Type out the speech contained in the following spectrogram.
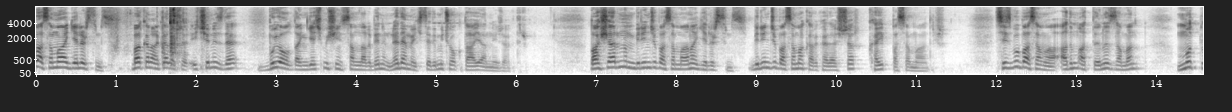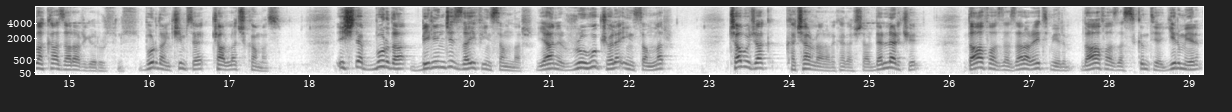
basamağa gelirsiniz. Bakın arkadaşlar içinizde bu yoldan geçmiş insanlar benim ne demek istediğimi çok daha iyi anlayacaktır. Başarının birinci basamağına gelirsiniz. Birinci basamak arkadaşlar kayıp basamağıdır. Siz bu basamağa adım attığınız zaman mutlaka zarar görürsünüz. Buradan kimse karla çıkamaz. İşte burada bilinci zayıf insanlar yani ruhu köle insanlar çabucak kaçarlar arkadaşlar. Derler ki daha fazla zarar etmeyelim, daha fazla sıkıntıya girmeyelim,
